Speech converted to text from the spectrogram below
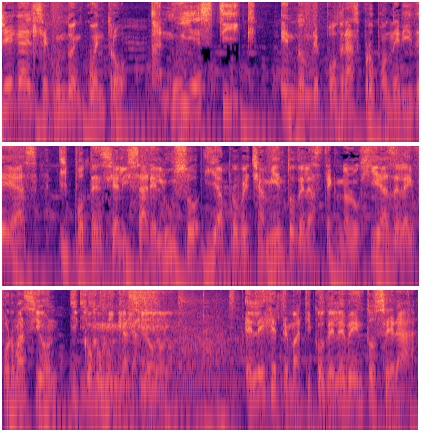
Llega el segundo encuentro Anuyes TIC, en donde podrás proponer ideas y potencializar el uso y aprovechamiento de las tecnologías de la información y, comunicación. El eje temático del evento será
